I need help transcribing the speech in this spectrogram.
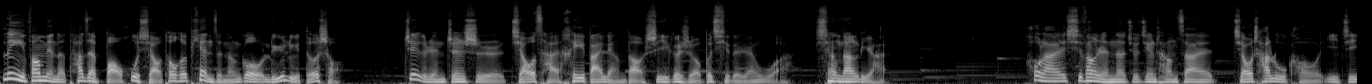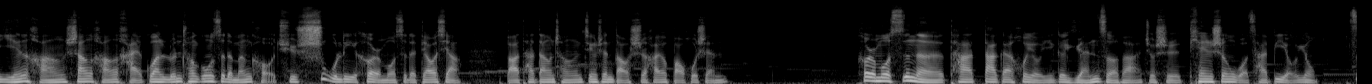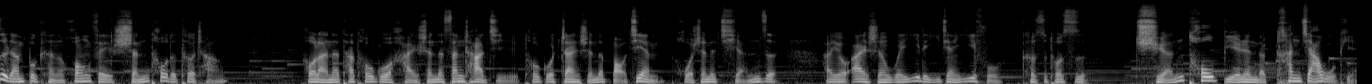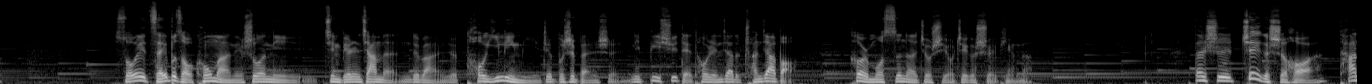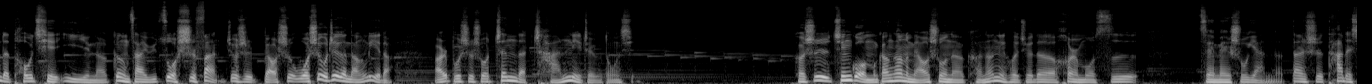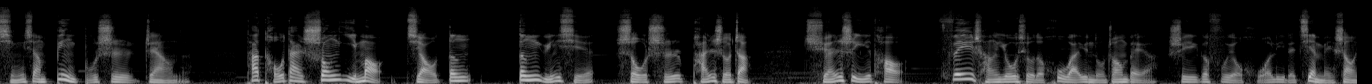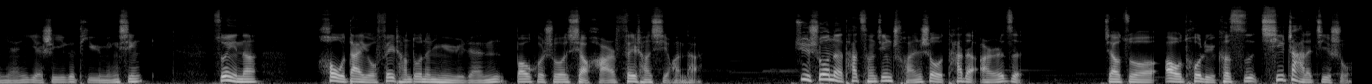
另一方面呢他在保护小偷和骗子能够屡屡得手。这个人真是脚踩黑白两道，是一个惹不起的人物啊，相当厉害。后来，西方人呢就经常在交叉路口以及银行、商行、海关、轮船公司的门口去树立赫尔墨斯的雕像，把他当成精神导师还有保护神。赫尔墨斯呢，他大概会有一个原则吧，就是天生我材必有用，自然不肯荒废神偷的特长。后来呢，他偷过海神的三叉戟，偷过战神的宝剑、火神的钳子，还有爱神唯一的一件衣服——克斯托斯。全偷别人的看家物品，所谓贼不走空嘛。你说你进别人家门，对吧？你就偷一粒米，这不是本事，你必须得偷人家的传家宝。赫尔墨斯呢，就是有这个水平的。但是这个时候啊，他的偷窃意义呢，更在于做示范，就是表示我是有这个能力的，而不是说真的馋你这个东西。可是经过我们刚刚的描述呢，可能你会觉得赫尔墨斯。贼眉鼠眼的，但是他的形象并不是这样的。他头戴双翼帽，脚蹬蹬云鞋，手持盘蛇杖，全是一套非常优秀的户外运动装备啊！是一个富有活力的健美少年，也是一个体育明星。所以呢，后代有非常多的女人，包括说小孩非常喜欢他。据说呢，他曾经传授他的儿子，叫做奥托吕克斯欺诈的技术。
